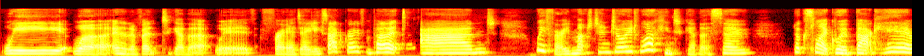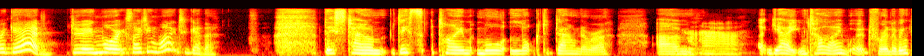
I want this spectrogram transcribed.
we were in an event event together with Freya Daly Sadgrove, a poet, and we very much enjoyed working together. So looks like we're back here again, doing more exciting work together. This town, this time more locked downerer. Um, yeah, you can tell I would for a living.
